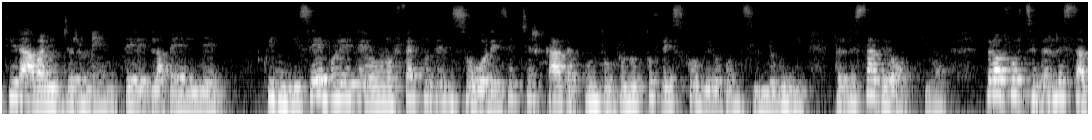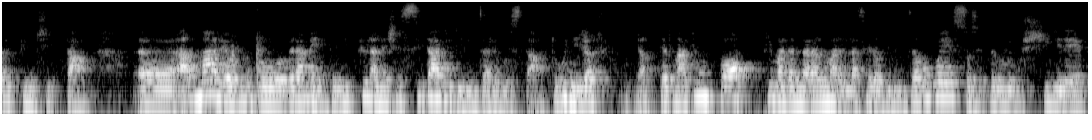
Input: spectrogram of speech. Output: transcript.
tirava leggermente la pelle quindi se volete un effetto tensore, se cercate appunto un prodotto fresco ve lo consiglio, quindi per l'estate è ottimo, però forse per l'estate è più in città. eh, al mare ho avuto veramente di più la necessità di utilizzare quest'altro, quindi li ho alternati un po', prima di andare al mare la sera utilizzavo questo, se dovevo uscire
